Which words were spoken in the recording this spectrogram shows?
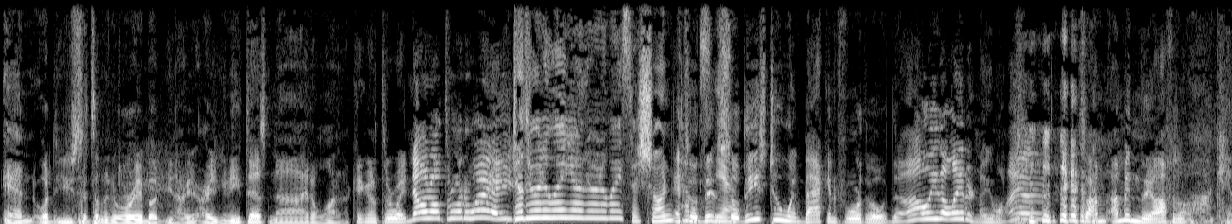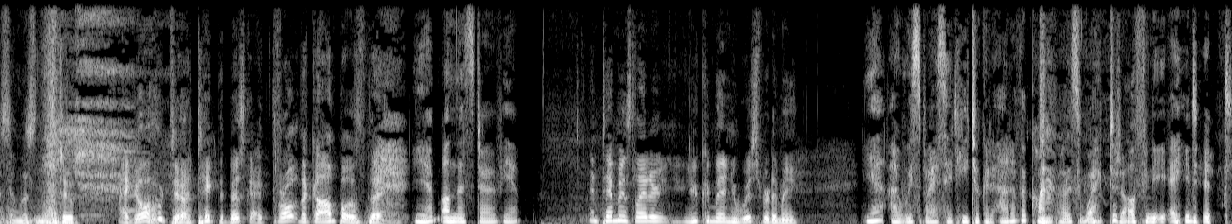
And what you said something to worry about? You know, are you gonna eat this? No, I don't want it. Okay, you're gonna throw it away. No, don't throw it away. Don't throw it away. Don't throw it away. So Sean And so, comes. this, yeah. so these two went back and forth. About, I'll eat it later. No, you won't. I- ah. so I'm, I'm in the office. Oh, I can't stand listening to this. Too. I go to take the biscuit. I throw it in the compost thing. yep, on the stove. Yep. And ten minutes later, you come in and you whisper to me, Yeah, I whisper. I said he took it out of the compost, wiped it off, and he ate it.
